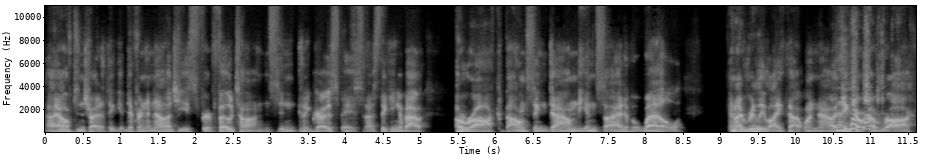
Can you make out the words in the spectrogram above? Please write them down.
I often try to think of different analogies for photons in, in a grow space. And I was thinking about a rock bouncing down the inside of a well. And I really like that one now. I think a, a rock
